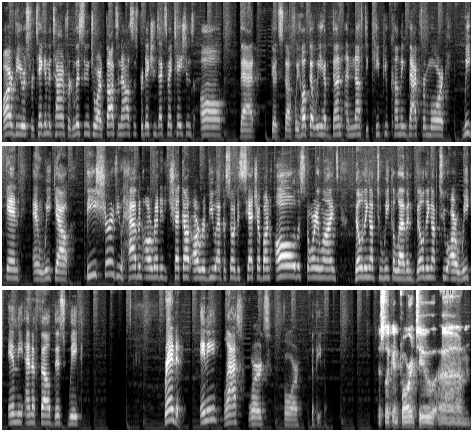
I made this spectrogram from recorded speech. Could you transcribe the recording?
our viewers, for taking the time for listening to our thoughts, analysis, predictions, expectations, all that good stuff. We hope that we have done enough to keep you coming back for more week in and week out. Be sure if you haven't already to check out our review episode to catch up on all the storylines building up to week 11, building up to our week in the NFL this week. Brandon, any last words for the people? Just looking forward to, um,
